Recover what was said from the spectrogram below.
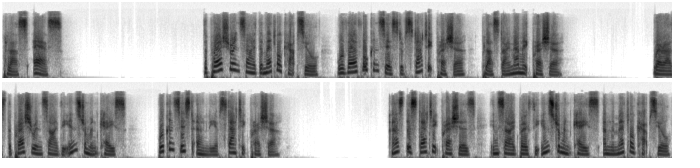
plus S. The pressure inside the metal capsule will therefore consist of static pressure plus dynamic pressure, whereas the pressure inside the instrument case will consist only of static pressure. As the static pressures inside both the instrument case and the metal capsule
